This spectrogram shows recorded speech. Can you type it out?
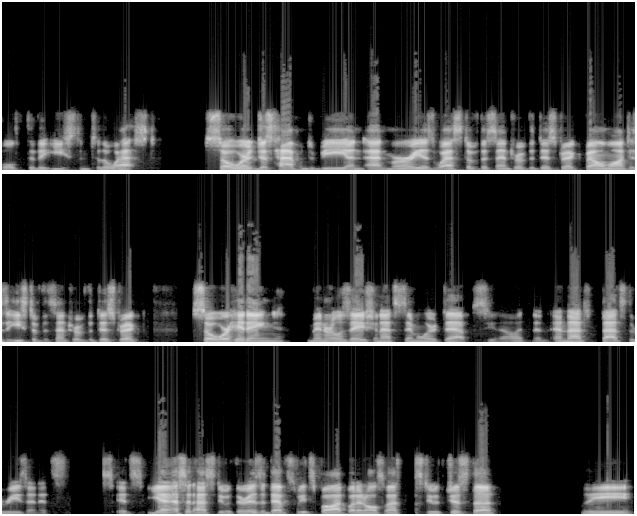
both to the east and to the west. So we're just happened to be and at murray is west of the center of the district belmont is east of the center of the district. So we're hitting mineralization at similar depths you know and, and that's that's the reason. It's it's yes it has to do with there is a depth sweet spot but it also has to do with just the the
